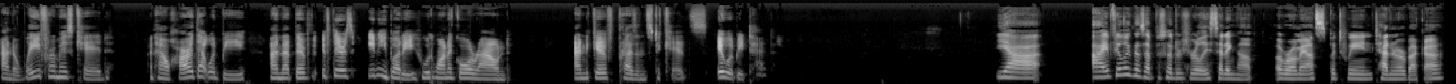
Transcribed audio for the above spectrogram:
and away from his kid, and how hard that would be, and that there, if there's anybody who would want to go around and give presents to kids, it would be Ted. Yeah. I feel like this episode was really setting up a romance between Ted and Rebecca.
